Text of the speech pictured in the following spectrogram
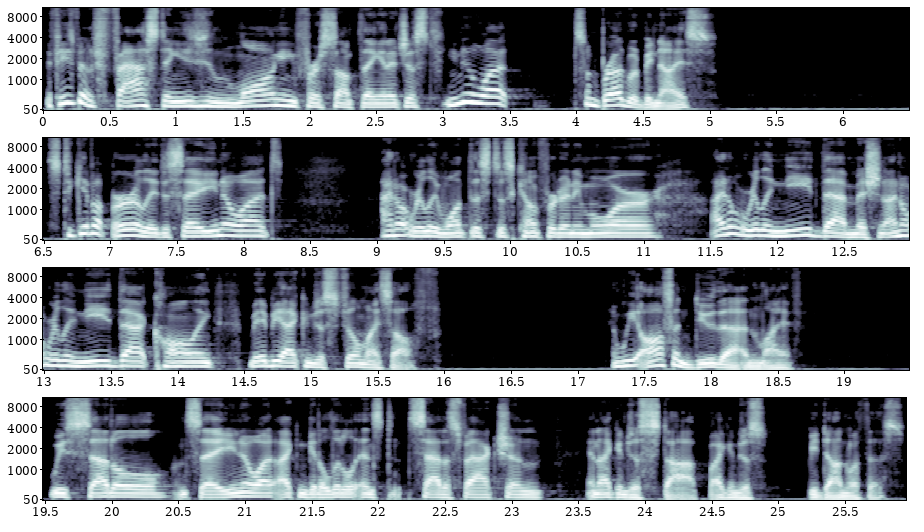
If he's been fasting, he's been longing for something, and it just, you know what? Some bread would be nice. It's to give up early, to say, you know what? I don't really want this discomfort anymore. I don't really need that mission. I don't really need that calling. Maybe I can just fill myself. And we often do that in life. We settle and say, you know what, I can get a little instant satisfaction and I can just stop. I can just be done with this.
